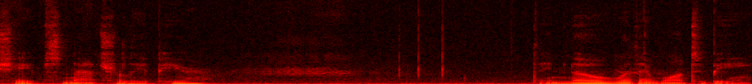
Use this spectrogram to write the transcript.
Shapes naturally appear. They know where they want to be.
